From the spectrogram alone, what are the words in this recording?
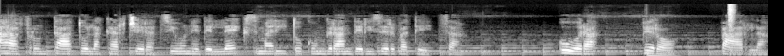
ha affrontato la carcerazione dell'ex marito con grande riservatezza. Ora, però, parla.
